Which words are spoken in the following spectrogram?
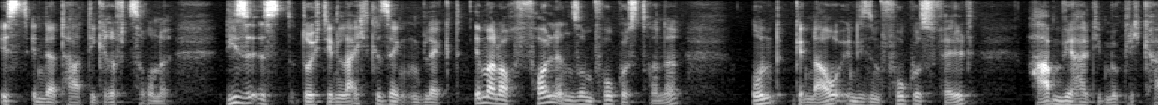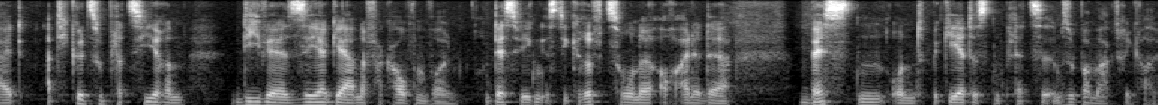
ist in der Tat die Griffzone. Diese ist durch den leicht gesenkten Black immer noch voll in so einem Fokus drin. Und genau in diesem Fokusfeld haben wir halt die Möglichkeit, Artikel zu platzieren, die wir sehr gerne verkaufen wollen. Und deswegen ist die Griffzone auch eine der besten und begehrtesten Plätze im Supermarktregal.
